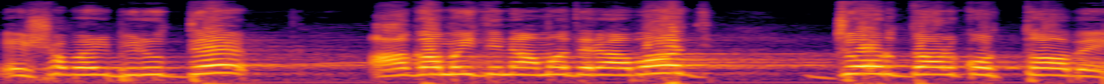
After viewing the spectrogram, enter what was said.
এসবের বিরুদ্ধে আগামী দিনে আমাদের আওয়াজ জোরদার করতে হবে।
